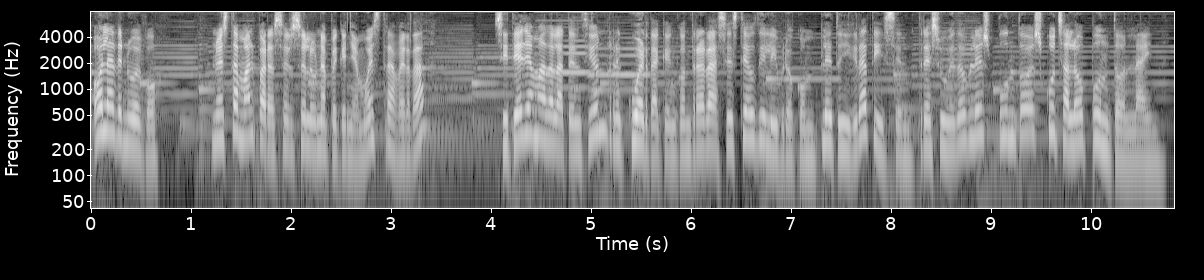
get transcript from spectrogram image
Hola de nuevo. No está mal para ser solo una pequeña muestra, ¿verdad? Si te ha llamado la atención, recuerda que encontrarás este audiolibro completo y gratis en www.escúchalo.online.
